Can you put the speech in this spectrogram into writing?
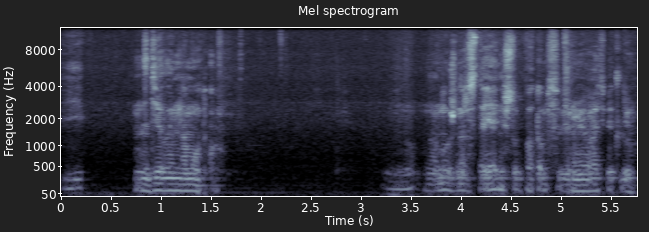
И делаем намотку. Ну, на нужное расстояние, чтобы потом сформировать петлю.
